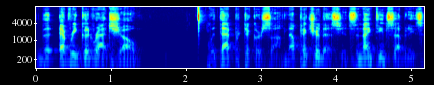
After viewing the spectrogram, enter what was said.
the every Good Rat show with that particular song. Now picture this: it's the 1970s,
